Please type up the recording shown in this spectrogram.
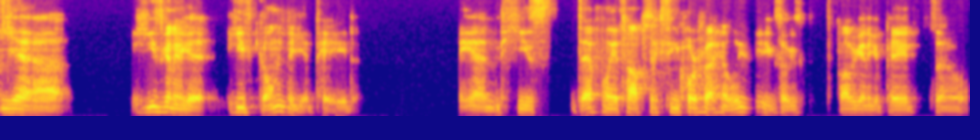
Yeah, he's gonna get he's going to get paid, and he's definitely a top sixteen quarterback in the league, so he's probably gonna get paid. So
